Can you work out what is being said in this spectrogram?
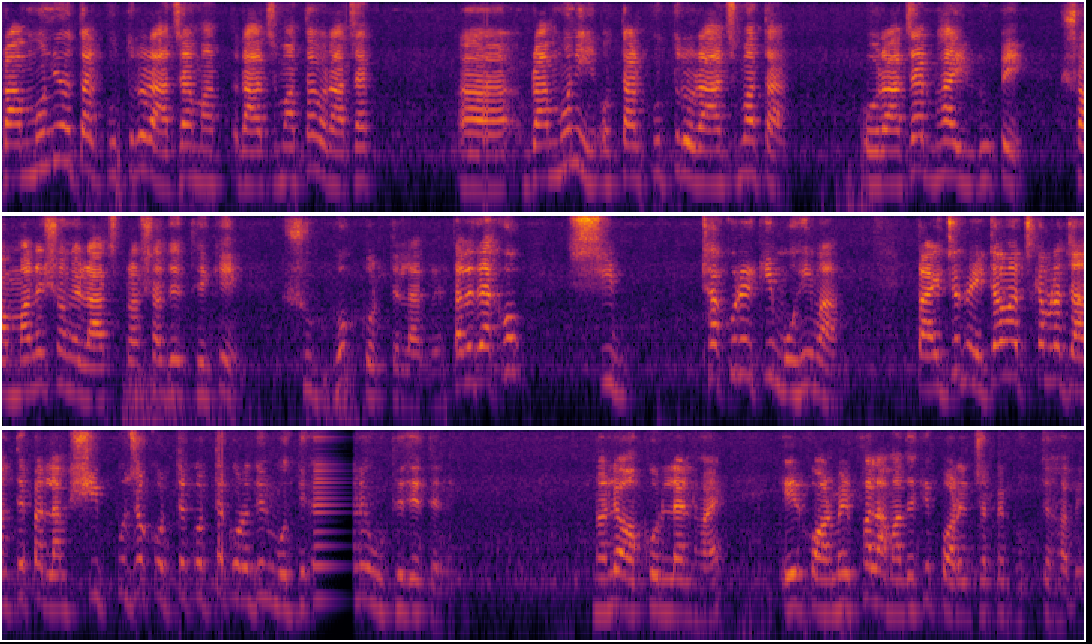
ব্রাহ্মণী ও তার পুত্র রাজা রাজমাতা ও রাজা ব্রাহ্মণী ও তার পুত্র রাজমাতা ও রাজার ভাই রূপে সম্মানের সঙ্গে রাজপ্রাসাদে থেকে সুভোগ করতে লাগলেন। তাহলে দেখো, শিব ঠাকুরের কি মহিমা তাই জন্য এটাও আজকে আমরা জানতে পারলাম, শিব পুজো করতে করতে কোনোদিন মধ্যিখানে উঠে যেতে নেই। নাহলে অকল্যাণ হয়। এর কর্মের ফল আমাদেরকে পরের জন্মে ভুগতে হবে।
